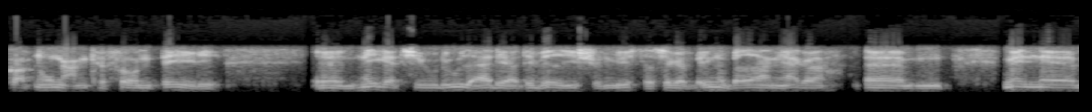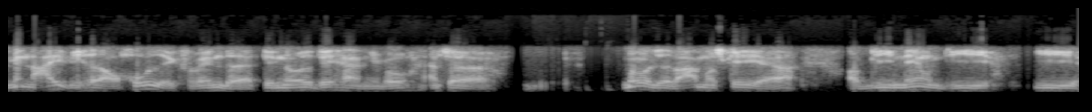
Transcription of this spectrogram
godt nogle gange kan få en del øh, negativt ud af det, og det ved I journalister sikkert endnu bedre, end jeg gør. Øh, men, øh, men nej, vi havde overhovedet ikke forventet, at det nåede det her niveau. Altså, målet var måske at, at blive nævnt i, i,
